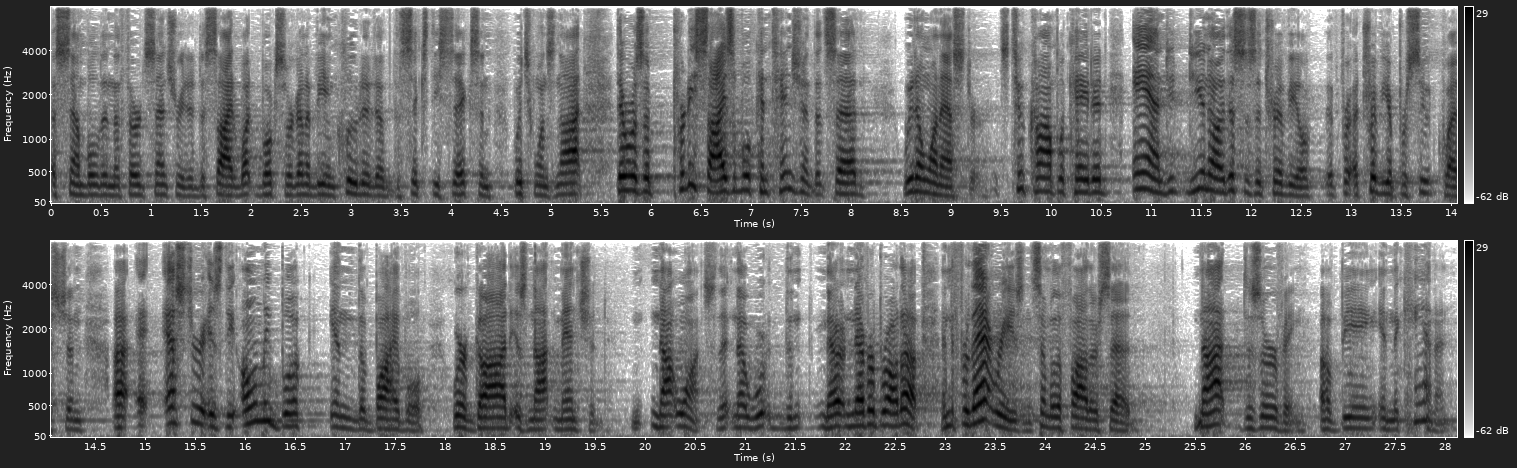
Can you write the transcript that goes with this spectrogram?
assembled in the third century to decide what books are going to be included of the 66 and which ones not. There was a pretty sizable contingent that said, we don't want Esther. It's too complicated. And do you know, this is a trivial, a trivia pursuit question. Uh, Esther is the only book in the Bible where God is not mentioned. Not once. No, never brought up. And for that reason, some of the fathers said, not deserving of being in the canon.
